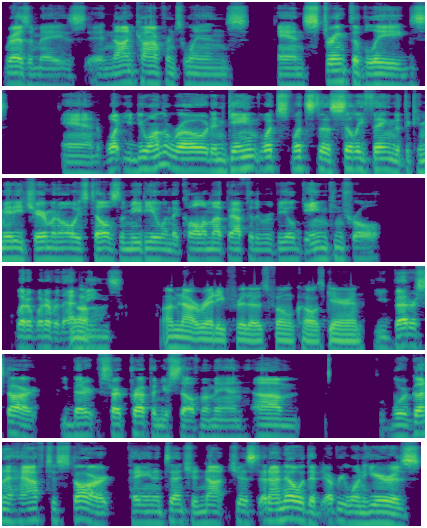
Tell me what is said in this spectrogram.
resumes and non-conference wins and strength of leagues and what you do on the road and game what's what's the silly thing that the committee chairman always tells the media when they call him up after the reveal? Game control? Whatever that oh, means. I'm not ready for those phone calls Guerin. you better start. You better start prepping yourself my man. Um, we're going to have to start paying attention not just and i know that everyone here is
